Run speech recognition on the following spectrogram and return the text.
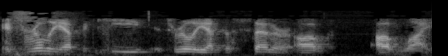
It's really at the key. It's really at the center of of life.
